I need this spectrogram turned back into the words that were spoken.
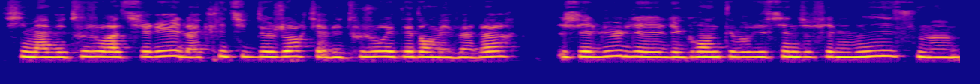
qui m'avait toujours attiré, la critique de genre qui avait toujours été dans mes valeurs. J'ai lu les grandes théoriciennes du féminisme,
